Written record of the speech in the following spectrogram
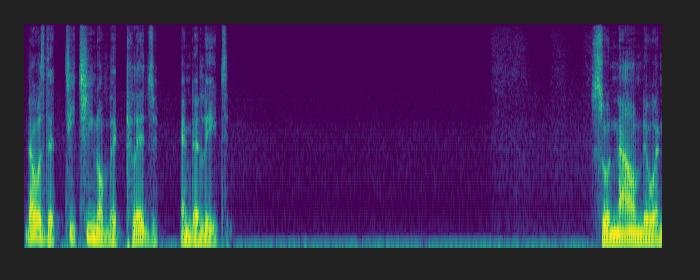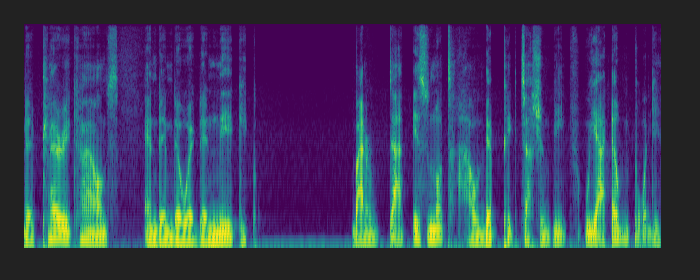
That was the teaching of the clergy and the laity. So now there were the clericals and then there were the people. But that is not how the picture should be. We are a body.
